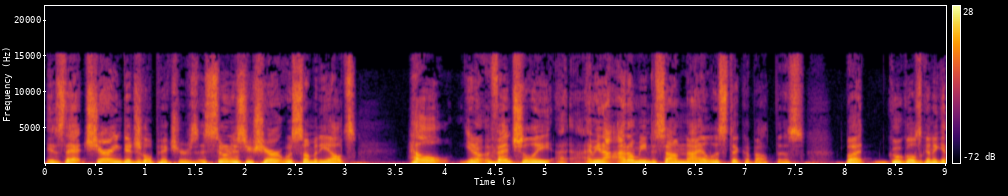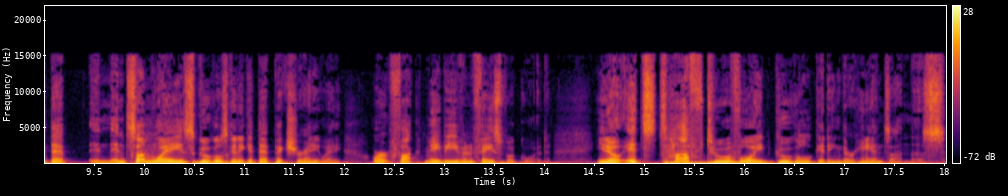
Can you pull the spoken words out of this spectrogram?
is that sharing digital pictures as soon as you share it with somebody else hell you know eventually i, I mean I, I, don't mean to sound nihilistic about this but google's going to get that in, in some ways google's going to get that picture anyway. Or fuck maybe even facebook would. You know it's tough to avoid google getting their hands on this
